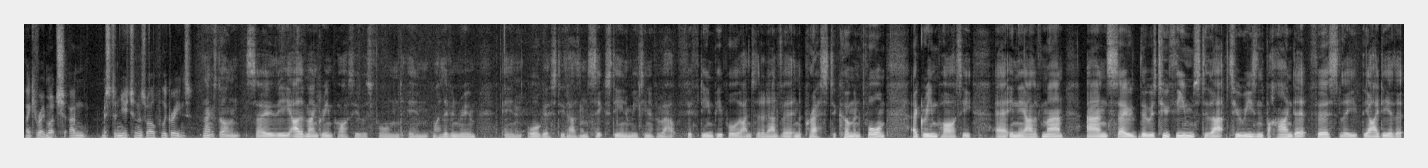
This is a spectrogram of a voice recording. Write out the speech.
Thank you very much. And Mr. Newton as well for the Greens. Thanks, Don. So, the Isle of Man Green Party was formed in my living room in August 2016, a meeting of about 15 people who answered an advert in the press to come and form a Green Party uh, in the Isle of Man. And so there was two themes to that, two reasons behind it. Firstly, the idea that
